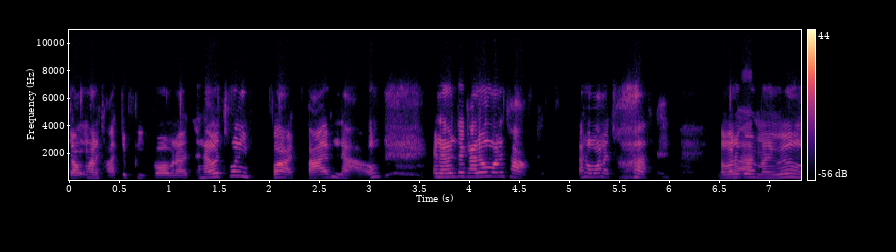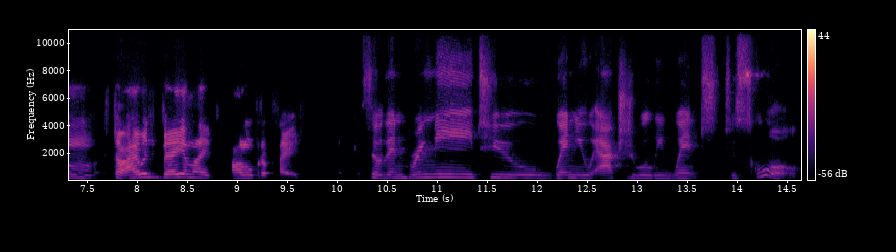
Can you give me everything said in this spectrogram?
don't want to talk to people. And I, and I was 25 now, and I was like, I don't want to talk. I don't want to talk. I want to wow. go in my room. So I was very like all over the place. So then bring me to when you actually went to school.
